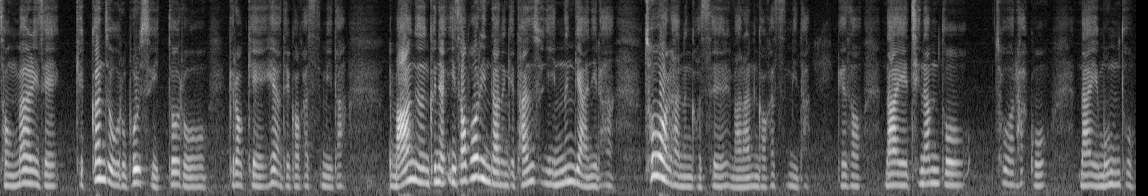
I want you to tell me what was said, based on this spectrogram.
정말 이제 객관적으로 볼 수 있도록 그렇게 해야 될 것 같습니다. 망은 그냥 잊어버린다는 게 단순히 있는 게 아니라 초월하는 것을 말하는 것 같습니다. 그래서 나의 친함도 초월하고 나의 몸도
